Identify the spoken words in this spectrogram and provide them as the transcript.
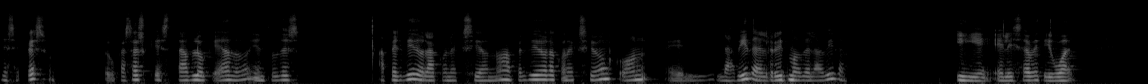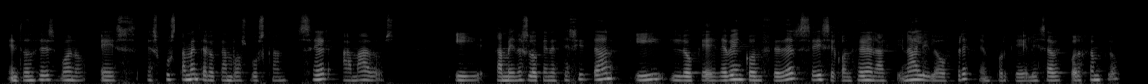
de ese peso. Lo que pasa es que está bloqueado y entonces ha perdido la conexión, ¿no? Ha perdido la conexión con la vida, el ritmo de la vida. Y Elizabeth igual. Entonces, bueno, es, es justamente lo que ambos buscan, ser amados. Y también es lo que necesitan y lo que deben concederse y se conceden al final y lo ofrecen. Porque Elizabeth, por ejemplo,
